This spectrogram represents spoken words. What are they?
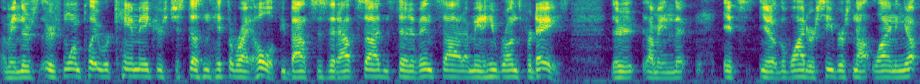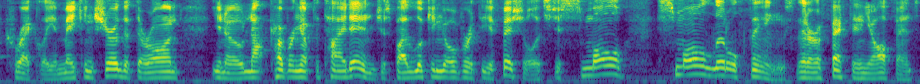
I mean, there's there's one play where Cam Akers just doesn't hit the right hole. If he bounces it outside instead of inside, I mean, he runs for days. There, I mean, it's you know the wide receivers not lining up correctly and making sure that they're on, you know, not covering up the tight end just by looking over at the official. It's just small, small little things that are affecting the offense.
